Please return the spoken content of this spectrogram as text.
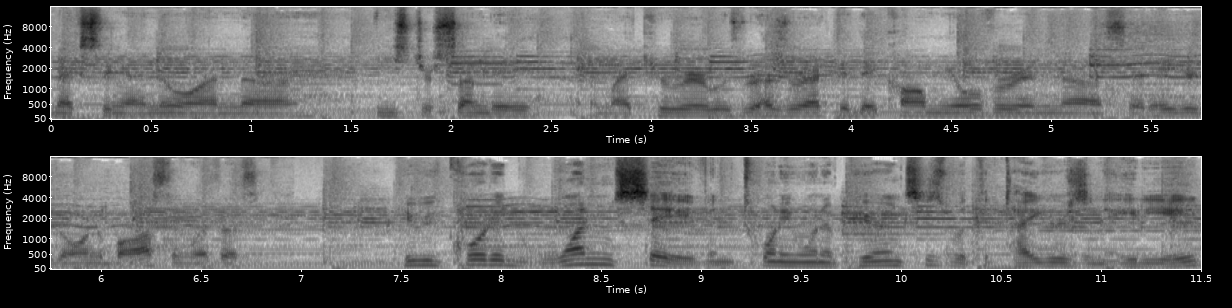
next thing I knew, on uh, Easter Sunday, my career was resurrected. They called me over and uh, said, "Hey, you're going to Boston with us." He recorded one save in 21 appearances with the Tigers in 88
